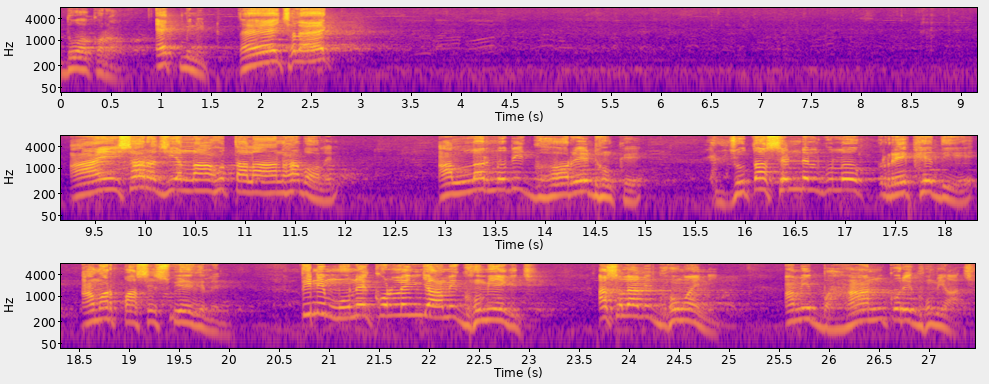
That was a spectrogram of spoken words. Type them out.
দোয়া করা এক মিনিট। এই ছেলে, এক। আয়েশা রাজিয়াল্লাহ তালা আনহা বলেন, আল্লাহর নবী ঘরে ঢুকে জুতা স্যান্ডেলগুলো রেখে দিয়ে আমার পাশে শুয়ে গেলেন। তিনি মনে করলেন যে আমি ঘুমিয়ে গেছি। আসলে আমি ঘুমাইনি, আমি ভান করে ঘুমিয়ে আছি।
